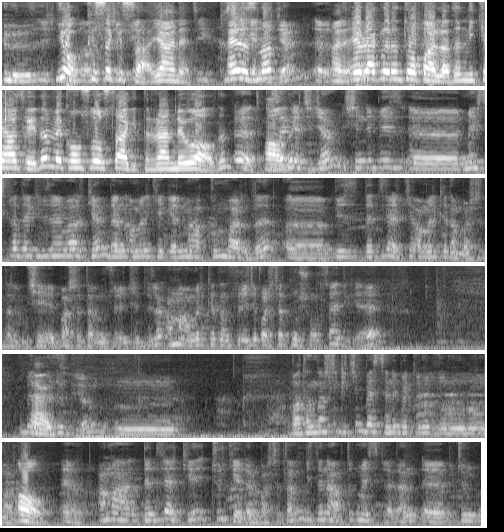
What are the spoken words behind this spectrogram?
günümüz. üç günümüz Yok alır. kısa Çünkü kısa yani kısa en azından geçeceğim. Evet. hani evraklarını toparladın, nikah kıydın ve konsolosluğa gittin, randevu aldın. Evet kısa Aldın. geçeceğim. Şimdi biz e, Meksika'daki vize varken ben Amerika'ya gelme hakkım vardı. E, biz dediler ki Amerika'dan başlatalım şey başlatalım süreci dediler ama Amerika'dan süreci başlatmış olsaydık eğer ben Evet. özür diliyorum. Hmm, vatandaşlık için 5 sene beklemek zorunluluğum vardı. Oh. Evet ama dediler ki Türkiye'den başlatalım. Biz de ne yaptık? Meksika'dan e, bütün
